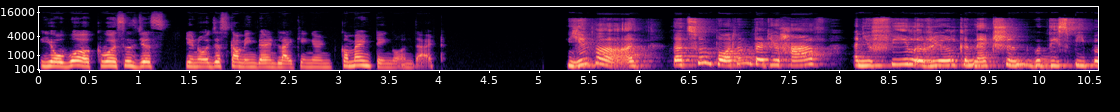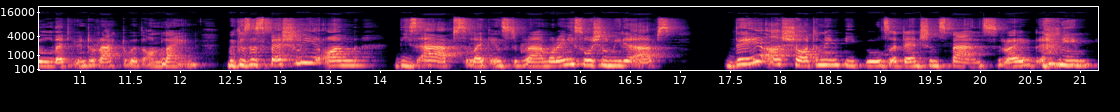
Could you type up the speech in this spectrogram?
your work versus just you know just coming there and liking and commenting on that yeah that's so important that you have and you feel a real connection with these people that you interact with online because especially on these apps like instagram or any social media apps they are shortening people's attention spans, right? I mean,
